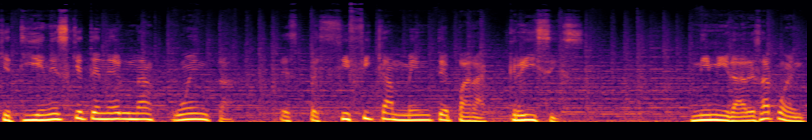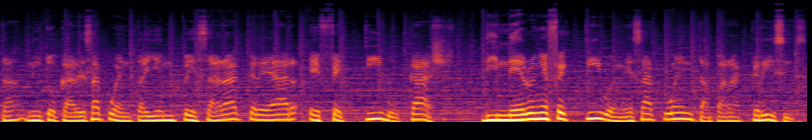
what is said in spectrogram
que tienes que tener una cuenta específicamente para crisis. Ni mirar esa cuenta, ni tocar esa cuenta y empezar a crear efectivo, cash, dinero en efectivo en esa cuenta para crisis.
